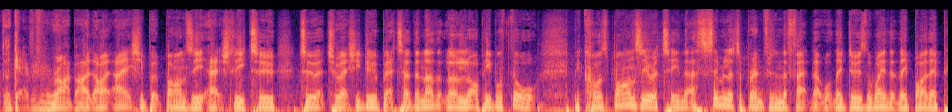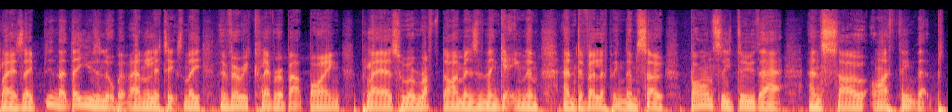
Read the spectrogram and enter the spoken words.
to get everything right, but I, I actually put Barnsley actually to, to, to actually do better than other, a lot of people thought because Barnsley are a team that are similar to Brentford in the fact that what they do is the way that they buy their players. They you know, they use a little bit of analytics and they they're very clever about buying players who are rough diamonds and then getting them and developing them. So Barnsley do that, and so I think that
